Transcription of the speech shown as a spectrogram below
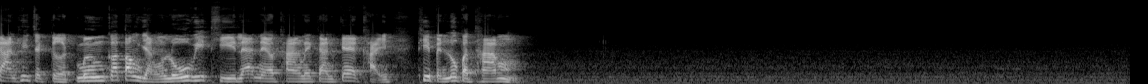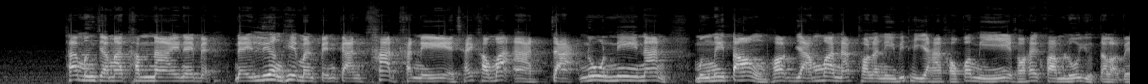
การณ์ที่จะเกิดมึงก็ต้องอย่างรู้วิธีและแนวทางในการแก้ไขที่เป็นรูปธรรม ถ้ามึงจะมาทำนายในในเรื่องที่มันเป็นการคาดคะเน ใช้คำว่าอาจจะนู่นนี่นั่น มึงไม่ต้อง เพราะย้ำว่านักธรณีวิทยาเขาก็มี เขาให้ความรู้อยู่ตลอดเว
